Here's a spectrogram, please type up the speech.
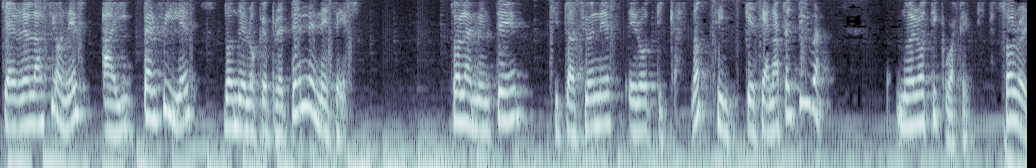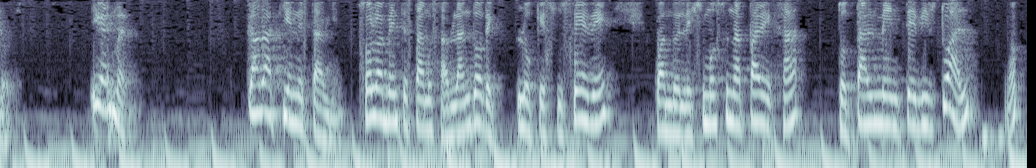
que hay relaciones, hay perfiles donde lo que pretenden es eso. Solamente situaciones eróticas, ¿no? Sin que sean afectivas. No erótico o afectivas, solo erótico. Díganme, cada quien está bien. Solamente estamos hablando de lo que sucede cuando elegimos una pareja totalmente virtual, ¿no?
